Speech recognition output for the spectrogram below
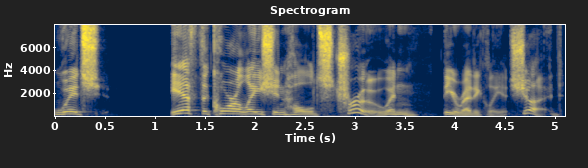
which, if the correlation holds true, and theoretically it should,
